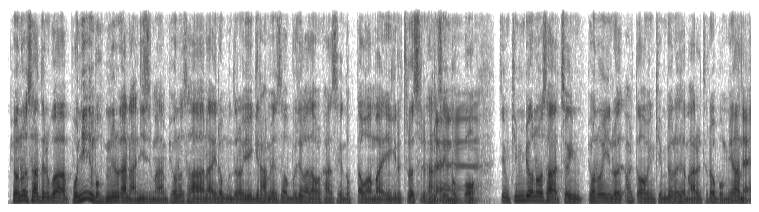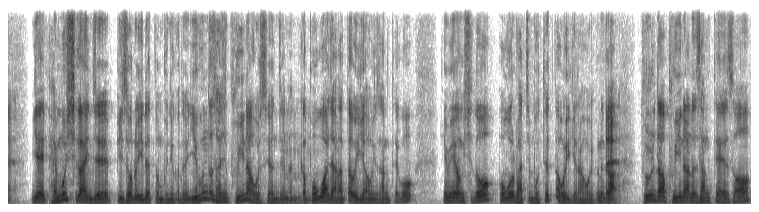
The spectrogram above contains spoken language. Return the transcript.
변호사들과 본인이 뭐 법률가는 아니지만 변호사나 이런 분들하고 얘기를 하면서 무죄가 나올 가능성이 높다고 아마 얘기를 들었을 가능성이 네. 높고 지금 김 변호사 저기 변호인으로 활동하고 있는 김 변호사의 말을 들어보면 네. 이게 배모 씨가 이제 비서로 일했던 분이거든요. 이분도 사실 부인하고 있어요 현재는. 음. 그러니까 보고하지 않았다고 얘기하고 있는 상태고 김혜영 씨도 보고를 받지 못했다고 얘기를 하고 있고 그러니까 네. 둘다 부인하는 상태에서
